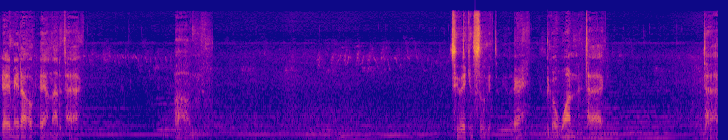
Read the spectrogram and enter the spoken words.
Okay, made out okay on that attack. Um, see, they can still get to me there. They go one attack attack.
